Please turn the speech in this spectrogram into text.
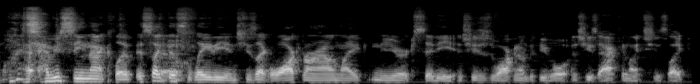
What? Have you seen that clip? It's like No. this lady, and she's like walking around like New York City, and she's just walking up to people, and she's acting like she's like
